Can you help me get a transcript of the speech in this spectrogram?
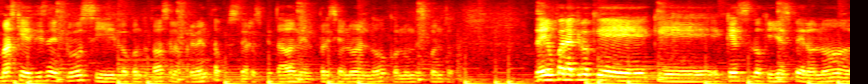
más que Disney Plus, si lo contratabas en la preventa, pues te respetaban el precio anual, ¿no? Con un descuento. De ahí en fuera creo que, que, que es lo que yo espero, ¿no?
